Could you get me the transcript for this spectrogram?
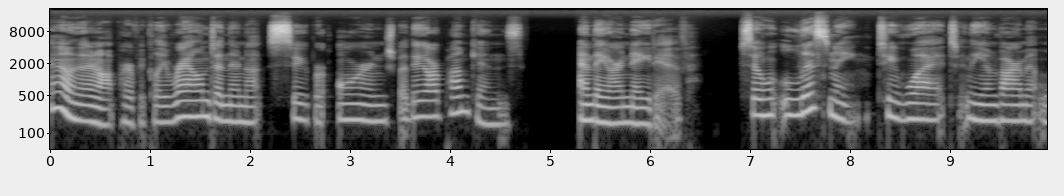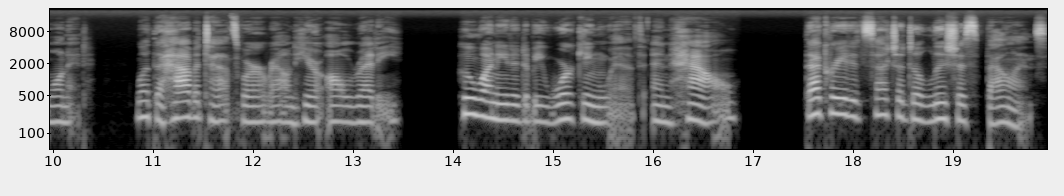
You know, they're not perfectly round and they're not super orange, but they are pumpkins and they are native. So, listening to what the environment wanted, what the habitats were around here already, who I needed to be working with, and how, that created such a delicious balance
